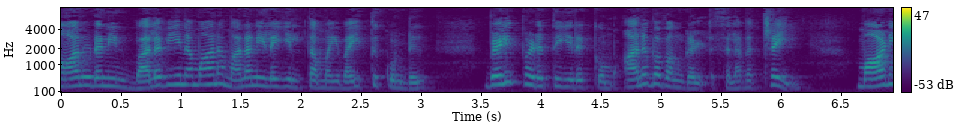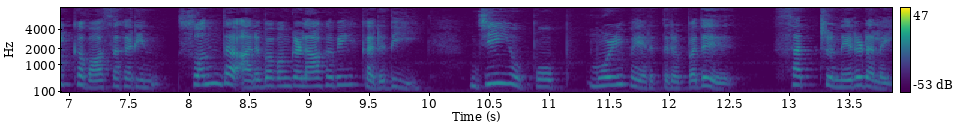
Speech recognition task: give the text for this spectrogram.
மானுடனின் பலவீனமான மனநிலையில் தம்மை வைத்துக்கொண்டு வெளிப்படுத்தியிருக்கும் அனுபவங்கள் சிலவற்றை மாணிக்க வாசகரின் சொந்த அனுபவங்களாகவே கருதி ஜியு போப் மொழிபெயர்த்திருப்பது சற்று நெருடலை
